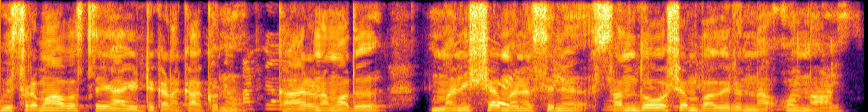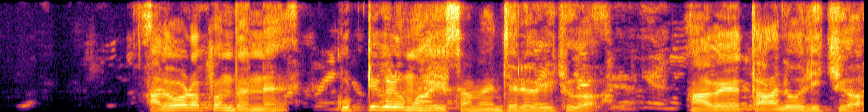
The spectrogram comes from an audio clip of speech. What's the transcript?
വിശ്രമാവസ്ഥയായിട്ട് കണക്കാക്കുന്നു. കാരണം അത് മനുഷ്യ മനസ്സിന് സന്തോഷം പകരുന്ന ഒന്നാണ്. അതോടൊപ്പം തന്നെ കുട്ടികളുമായി സമയം ചെലവഴിക്കുക. അവയെ താലോലിക്കുക.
